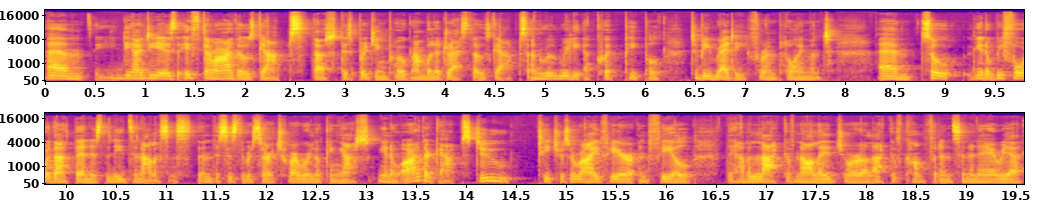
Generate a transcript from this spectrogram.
um, the idea is that if there are those gaps, that this bridging program will address those gaps and will really equip people to be ready for employment. Um, so, you know, before that, then is the needs analysis. Then this is the research where we're looking at, you know, are there gaps? Do teachers arrive here and feel they have a lack of knowledge or a lack of confidence in an area?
